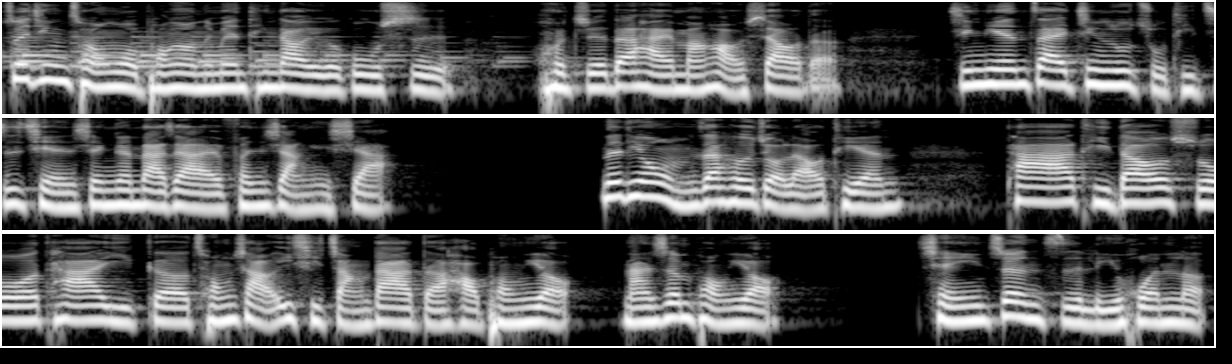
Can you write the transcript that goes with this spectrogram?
最近从我朋友那边听到一个故事。我觉得还蛮好笑的。今天在进入主题之前，先跟大家来分享一下。那天我们在喝酒聊天，他提到说，他一个从小一起长大的好朋友，男生朋友，前一阵子离婚了。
